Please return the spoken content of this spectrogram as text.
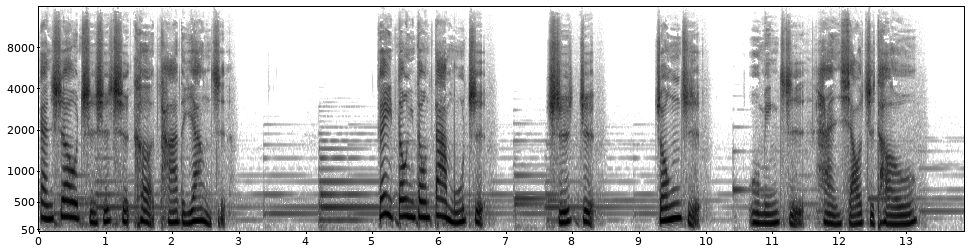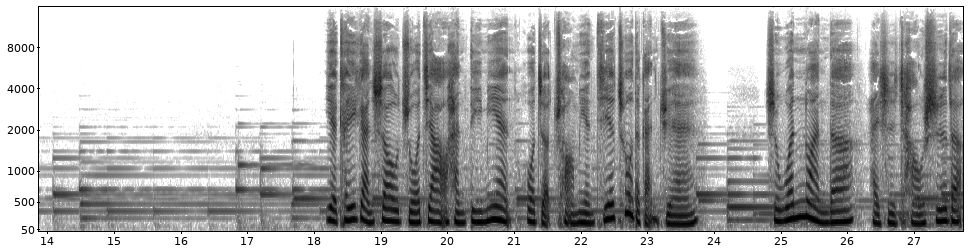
感受此时此刻它的样子。可以动一动大拇指、食指、中指、无名指和小指头，也可以感受左脚和地面或者床面接触的感觉，是温暖的还是潮湿的？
